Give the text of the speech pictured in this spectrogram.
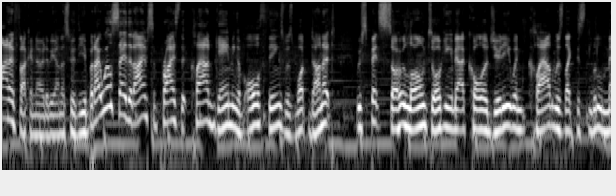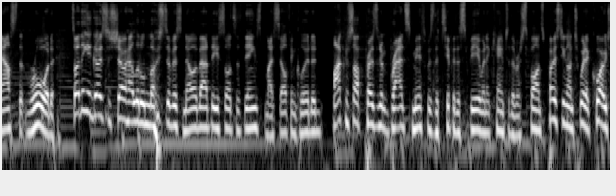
I don't fucking know to be honest with you, but I will say that I am surprised that cloud gaming of all things was what done it. We've spent so long talking about Call of Duty when Cloud was like this little mouse that roared. So I think it goes to show how little most of us know about these sorts of things, myself included. Microsoft President Brad Smith was the tip of the spear when it came to the response, posting on Twitter, quote,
